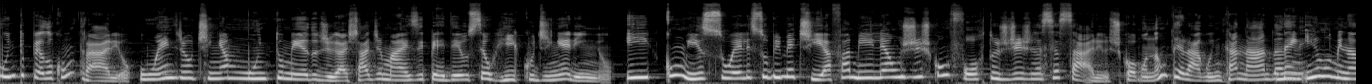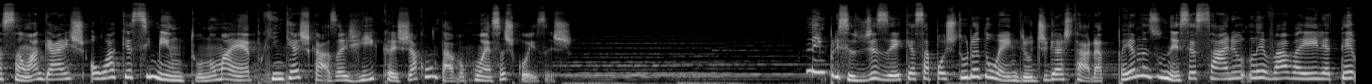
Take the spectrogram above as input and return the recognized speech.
Muito pelo contrário, o Andrew tinha muito medo de gastar demais e perder o seu rico dinheirinho. E com isso, ele submetia a família a uns desconfortos desnecessários, como não ter água encanada, nem iluminação a gás ou aquecimento, numa época em que as casas ricas já contavam com essas coisas. Nem preciso dizer que essa postura do Andrew de gastar apenas o necessário levava ele a ter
